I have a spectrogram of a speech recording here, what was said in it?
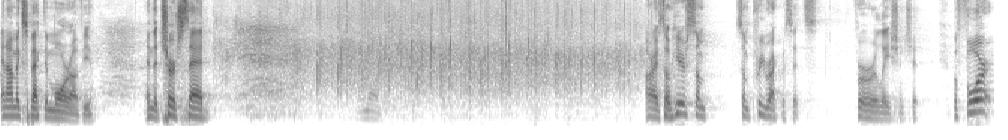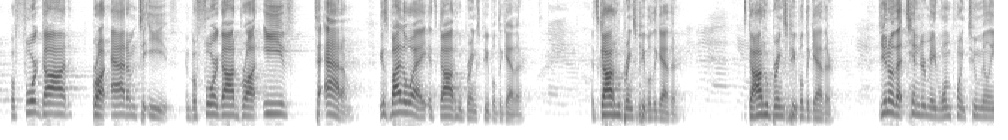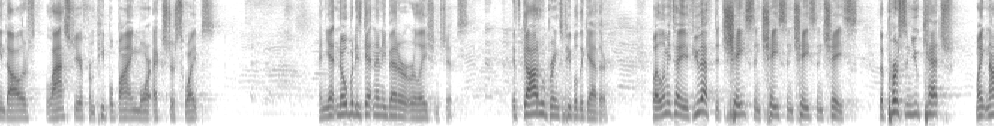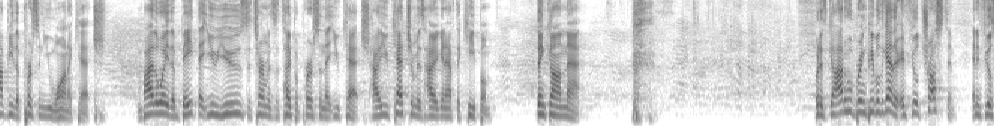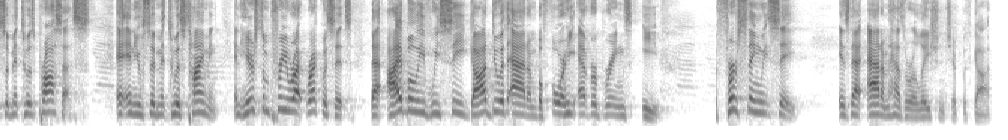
and I'm expecting more of you. And the church said. All right, so here's some, some prerequisites for a relationship. Before, before God brought Adam to Eve, and before God brought Eve to Adam, because by the way, it's God who brings people together. It's God who brings people together. It's God who brings people together. Do you know that Tinder made $1.2 million last year from people buying more extra swipes? And yet nobody's getting any better at relationships. It's God who brings people together. But let me tell you, if you have to chase and chase and chase and chase, the person you catch might not be the person you want to catch. And by the way, the bait that you use determines the type of person that you catch. How you catch them is how you're gonna have to keep them. Think on that. but it's God who will bring people together if you'll trust Him and if you'll submit to His process and, and you'll submit to His timing. And here's some prerequisites that I believe we see God do with Adam before He ever brings Eve. The first thing we see is that Adam has a relationship with God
